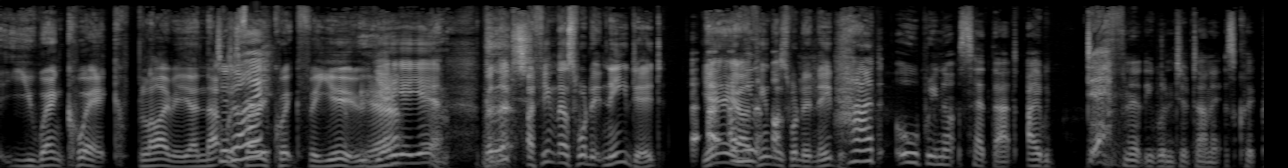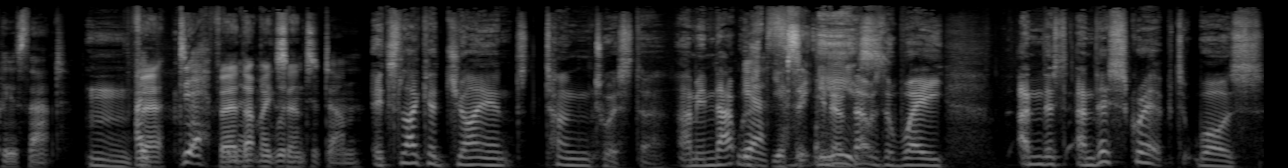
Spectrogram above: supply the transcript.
you went quick, blimey, and that Did was I? very quick for you. Yeah, Yeah. yeah, yeah. But that, I think that's what it needed. Yeah, yeah, I, mean, think that's what it needed. Had Aubrey not said that, I would definitely wouldn't have done it as quickly as that. I Mm, Fair. definitely Fair, that makes wouldn't sense. have done. It's like a giant tongue twister. I mean, that was Yes. Yes, it you know that is. was the way, and this and this script was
